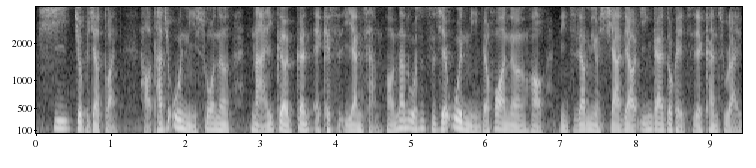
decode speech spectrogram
，C 就比较短。好，他就问你说呢，哪一个跟 X 一样长？好，那如果是直接问你的话呢，哈，你只要没有瞎掉，应该都可以直接看出来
